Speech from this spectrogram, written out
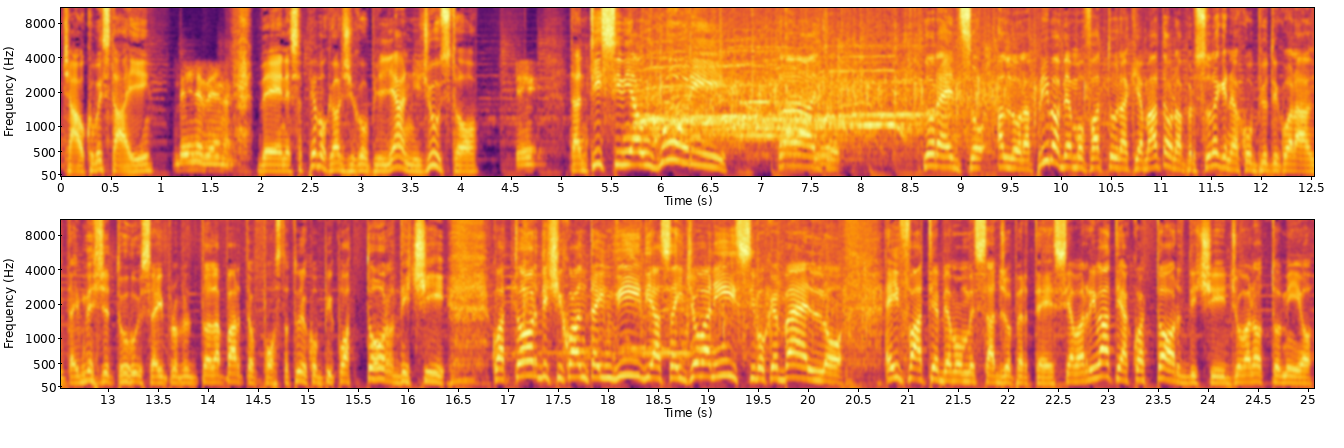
Ciao, come stai? bene bene. Bene, sappiamo che oggi compi gli anni, giusto? Sì. Tantissimi auguri! Tra l'altro, Lorenzo, allora, prima abbiamo fatto una chiamata a una persona che ne ha compiuti 40, invece tu sei proprio dalla parte opposta, tu ne compi 14. 14, quanta invidia, sei giovanissimo, che bello! E infatti abbiamo un messaggio per te. Siamo arrivati a 14, giovanotto mio.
